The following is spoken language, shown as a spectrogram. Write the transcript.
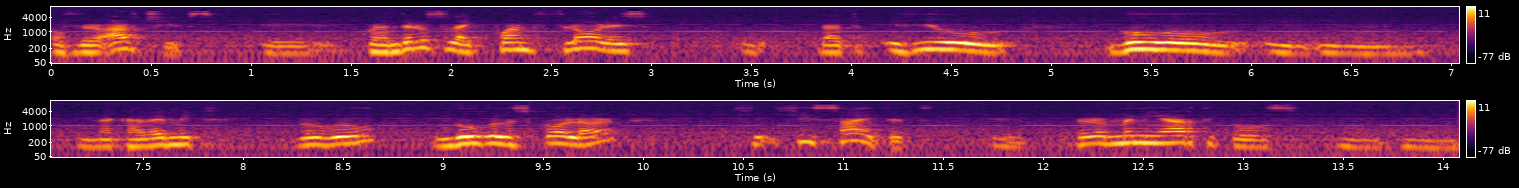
of their archives. Uh, curanderos like Juan Flores, that if you Google in, in, in academic Google, in Google Scholar, he, he cited. Uh, there are many articles in,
